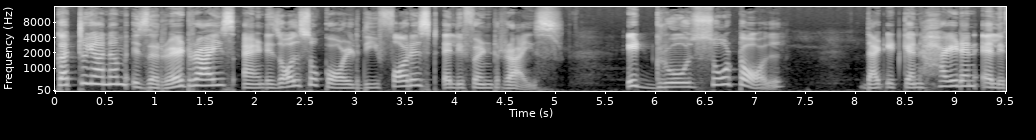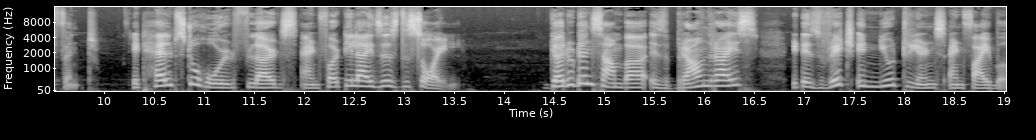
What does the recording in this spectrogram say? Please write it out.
Kattuyanam is a red rice and is also called the forest elephant rice. It grows so tall that it can hide an elephant. It helps to hold floods and fertilizes the soil. Garudan Samba is brown rice. It is rich in nutrients and fiber.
